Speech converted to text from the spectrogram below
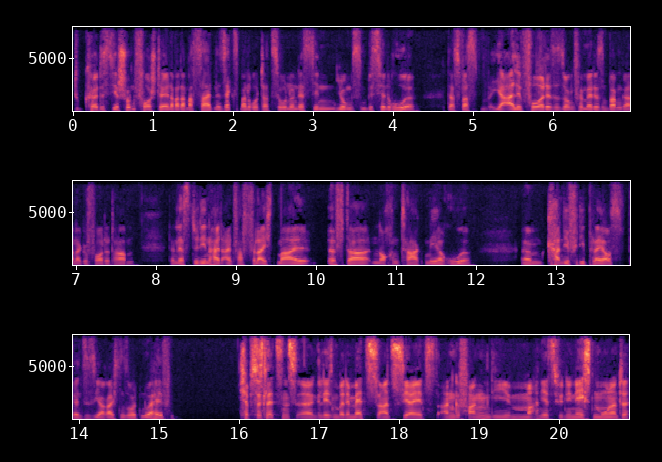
Du könntest dir schon vorstellen, aber da machst du halt eine Sechsmann-Rotation und lässt den Jungs ein bisschen Ruhe. Das, was ja alle vor der Saison für Madison Bumgarner gefordert haben. Dann lässt du den halt einfach vielleicht mal öfter noch einen Tag mehr Ruhe. Ähm, kann dir für die Playoffs, wenn sie sie erreichen sollten, nur helfen. Ich habe es das letztens äh, gelesen bei den Mets, hat es ja jetzt angefangen. Die machen jetzt für die nächsten Monate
